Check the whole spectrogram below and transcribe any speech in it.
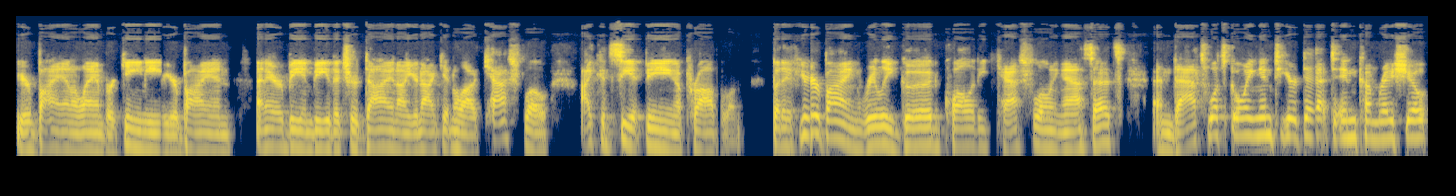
you're buying a Lamborghini, you're buying an Airbnb that you're dying on, you're not getting a lot of cash flow, I could see it being a problem. But if you're buying really good quality cash flowing assets and that's what's going into your debt to income ratio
